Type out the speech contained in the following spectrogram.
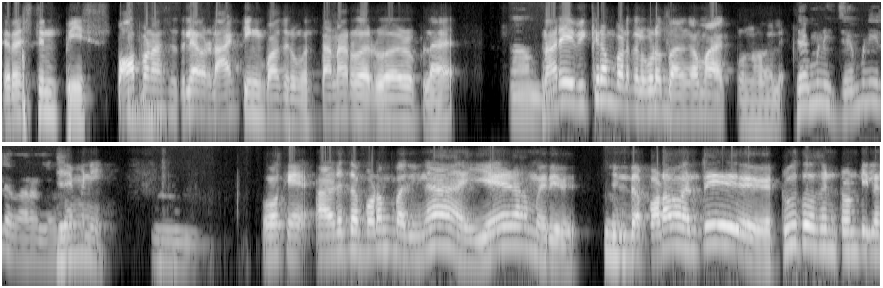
ரெஸ்ட் இன் பீஸ் பாப்பநாசத்துல அவரோட ஆக்டிங் பாத்துருக்கோம் தனர் வருவாருப்புல நிறைய விக்ரம் படத்துல கூட பயங்கரமா ஆக்ட் பண்ணுவாரு. ஜெமினி ஜெமினில level. ஜெமினி. ஓகே அடுத்த படம் பாத்தீங்கன்னா ஏழாம் அறிவு. இந்த படம் வந்து டூ தௌசண்ட் டுவெண்ட்டில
